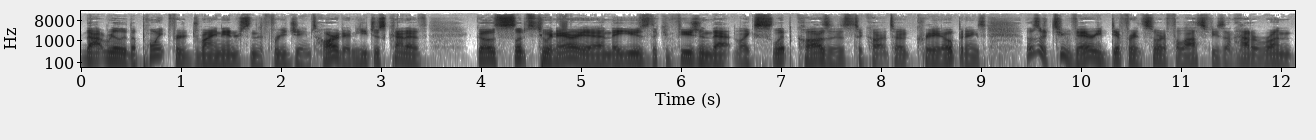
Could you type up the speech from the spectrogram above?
not really the point for Ryan Anderson to free James Harden. He just kind of goes slips to an area and they use the confusion that like slip causes to to create openings. Those are two very different sort of philosophies on how to run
